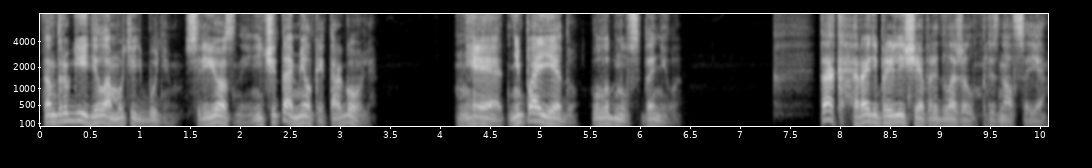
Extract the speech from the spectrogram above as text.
Там другие дела мутить будем. Серьезные, не чита мелкой торговли. Нет, не поеду, улыбнулся Данила. Так, ради приличия предложил, признался я.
